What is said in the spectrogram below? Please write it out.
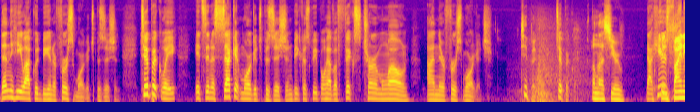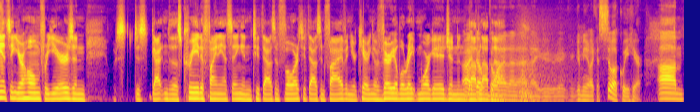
then the HELOC would be in a first mortgage position. Typically, it's in a second mortgage position because people have a fixed term loan on their first mortgage. Typically, Typically. unless you're Now been here's financing your home for years and just got into those creative financing in 2004, 2005, and you're carrying a variable rate mortgage and, and blah right, blah go blah. on on. Now You're, giving me like a soliloquy here. Um,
